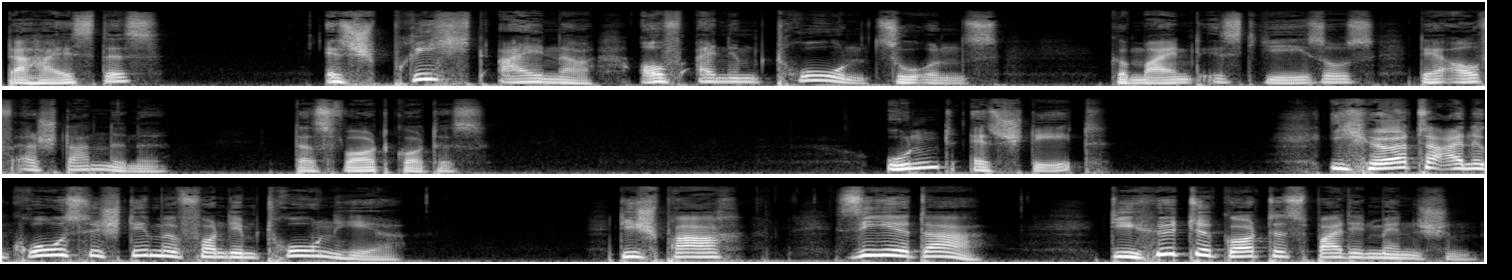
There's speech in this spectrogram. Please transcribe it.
da heißt es, es spricht einer auf einem Thron zu uns, gemeint ist Jesus, der Auferstandene, das Wort Gottes. Und es steht, ich hörte eine große Stimme von dem Thron her, die sprach, siehe da, die Hütte Gottes bei den Menschen,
